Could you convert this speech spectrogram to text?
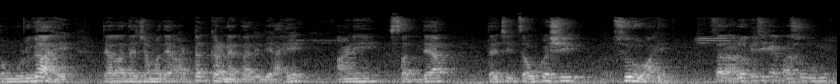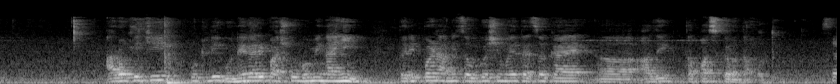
तो मुलगा आहे त्याला त्याच्यामध्ये अटक करण्यात आलेली आहे आणि सध्या त्याची चौकशी सुरू आहे. सर आरोपीची काय पार्श्वभूमी? आरोपीची कुठली गुन्हेगारी पार्श्वभूमी नाही तरी पण आम्ही चौकशीमध्ये त्याचं काय अधिक तपास करत आहोत. सर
